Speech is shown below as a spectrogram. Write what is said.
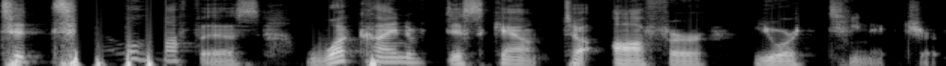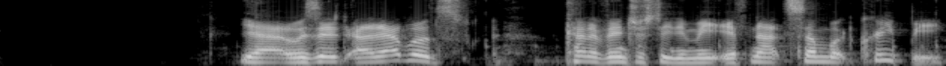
to tell the office what kind of discount to offer your teenager. Yeah, it was it uh, that was kind of interesting to me, if not somewhat creepy,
